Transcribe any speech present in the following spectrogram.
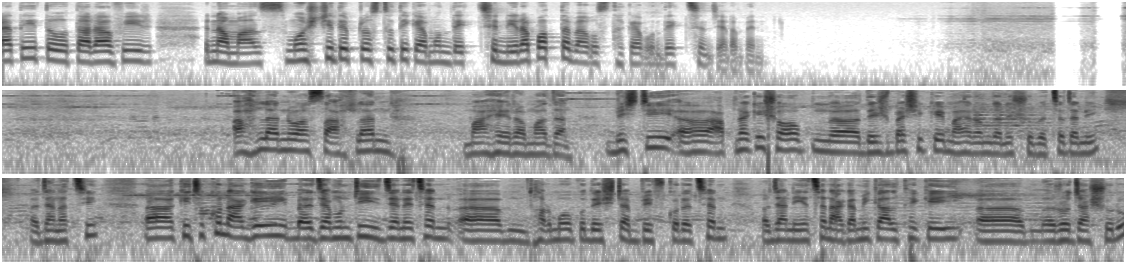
রাতেই তো তারাবির নামাজ মসজিদে প্রস্তুতি কেমন দেখছেন, নিরাপত্তা ব্যবস্থা কেমন দেখছেন জানাবেন। আহলান ওয়া সাহলান মাহে রমাদান। বৃষ্টি আপনাকে সব দেশবাসীকে মাহে রমজানের শুভেচ্ছা জানি জানাচ্ছি। কিছুক্ষণ আগেই যেমনটি জেনেছেন ধর্ম উপদেষ্টা ব্রিফ করেছেন জানিয়েছেন আগামীকাল থেকেই রোজা শুরু।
